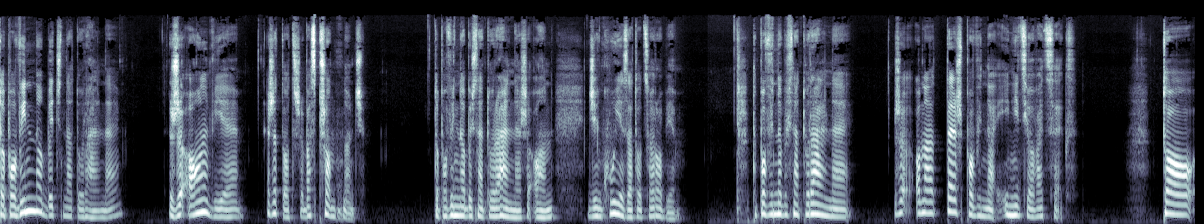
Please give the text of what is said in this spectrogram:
To powinno być naturalne, że on wie, że to trzeba sprzątnąć. To powinno być naturalne, że on dziękuję za to, co robię. To powinno być naturalne, że ona też powinna inicjować seks. To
